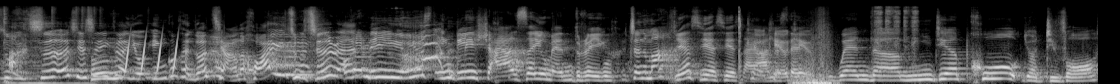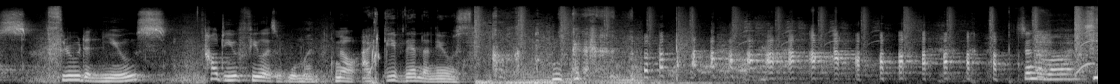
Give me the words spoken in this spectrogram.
主持，而且是一个有赢过很多奖的华语主持人。你 use English，I answer you Mandarin。真的吗 Yes, yes, yes, I Okay, okay. When the media pull your divorce through the news, how do you feel as a woman? No, I give them the news. 真的吗？是，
